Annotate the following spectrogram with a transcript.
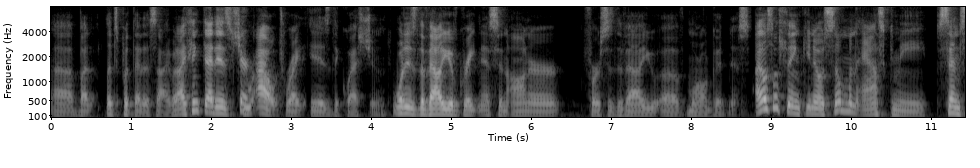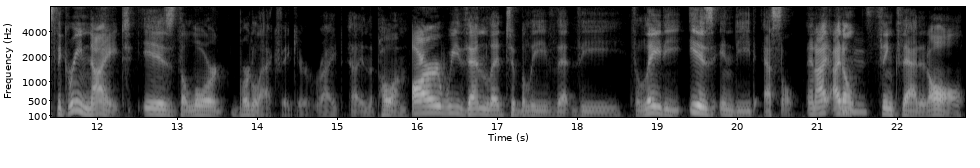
Uh, but let's put that aside. But I think that is Sure. throughout, right? Is the question. What is the value of greatness and honor versus the value of moral goodness? I also think, you know, someone asked me, since the Green Knight is the Lord Bertilac figure, right, uh, in the poem, are we then led to believe that the the lady is indeed Essel? And I, I don't Mhm. think that at all.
